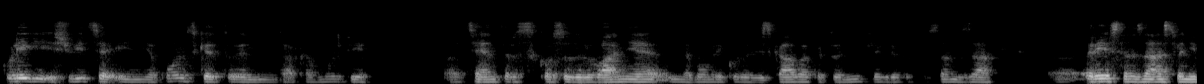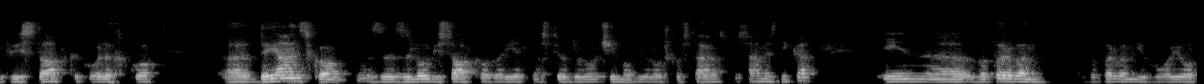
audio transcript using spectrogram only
kolegi iz Švice in Japonske, to je taka multicentrsko sodelovanje, ne bom rekel raziskava, ker to ni, tule gre predvsem za resen znanstveni pristop, kako lahko dejansko z zelo visoko verjetnostjo določimo biološko starost posameznika. In v prvem, v prvem nivoju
